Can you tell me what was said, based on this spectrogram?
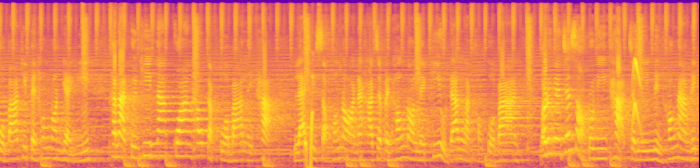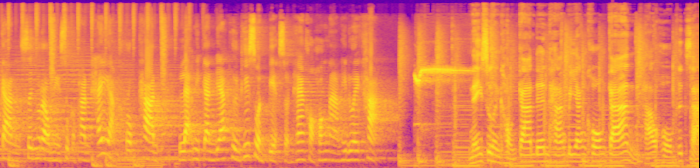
ตัวบ้านที่เป็นห้องนอนใหญ่นี้ ขนาดพื้นที่หน้ากว้างเท่ากับตัวบ้านเลยค่ะและอีก 2 ห้องนอนนะคะ จะเป็นห้องนอนเล็กที่อยู่ด้านหลังของตัวบ้าน บริเวณชั้น 2 ตรงนี้ค่ะ จะมี 1 ห้องน้ำด้วยกัน ซึ่งเรามีสุขภัณฑ์ให้อย่างครบครัน และมีการแยกพื้นที่ส่วนเปียกส่วนแห้งของห้องน้ำให้ด้วยค่ะ ในส่วนของการเดินทางไปยังโครงการทาวน์โฮมพฤกษา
